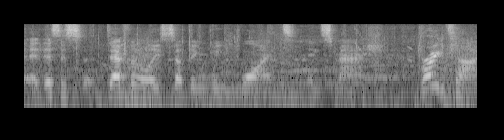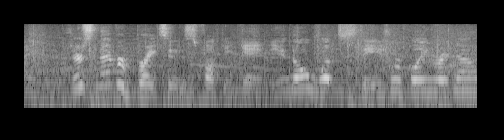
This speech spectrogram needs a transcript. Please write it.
Eh, This is definitely something we want in Smash. Break time! There's never breaks in this fucking game. Do you know what stage we're playing right now?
